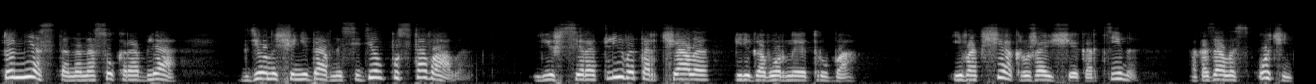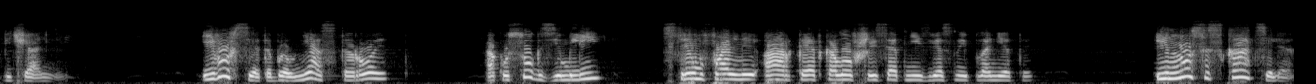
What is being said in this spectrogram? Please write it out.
То место на носу корабля, где он еще недавно сидел, пустовало. Лишь сиротливо торчала переговорная труба. И вообще окружающая картина оказалась очень печальной. И вовсе это был не астероид, а кусок земли, с триумфальной аркой, отколовшейся от неизвестной планеты. И нос искателя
